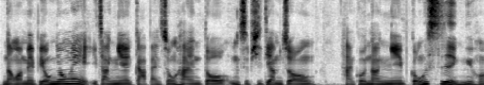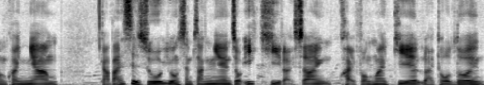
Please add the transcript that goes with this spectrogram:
那外面不用用诶，一整日加班上限到五十七点钟，韩国农业公司银行困难。加班时数用十三年做一期来算，快方案结来讨论。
